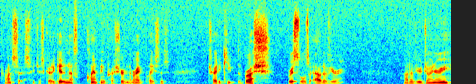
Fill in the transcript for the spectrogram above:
process. You just got to get enough clamping pressure in the right places. Try to keep the brush bristles out of your out of your joinery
